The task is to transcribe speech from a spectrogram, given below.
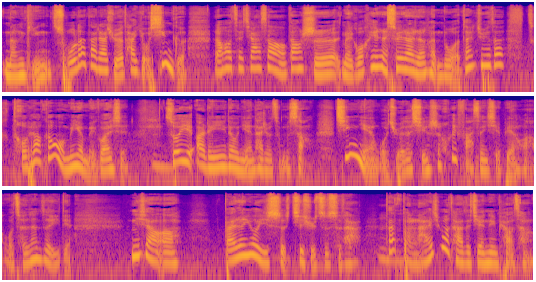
能赢？除了大家觉得他有性格，然后再加上当时美国黑人虽然人很多，但觉得这个投票跟我们也没关系，所以二零一六年他就这么上。今年我觉得形势会发生一些变化，我承认这一点。你想啊，白人又一次继续支持他，但本来就是他的坚定票仓。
